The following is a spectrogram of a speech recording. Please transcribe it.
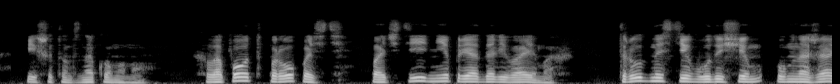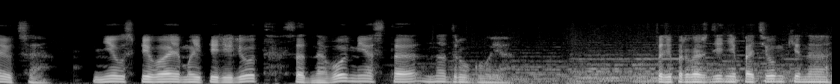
— пишет он знакомому. «Хлопот, пропасть, почти непреодолеваемых. Трудности в будущем умножаются» неуспеваемый перелет с одного места на другое. При провождении Потемкина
